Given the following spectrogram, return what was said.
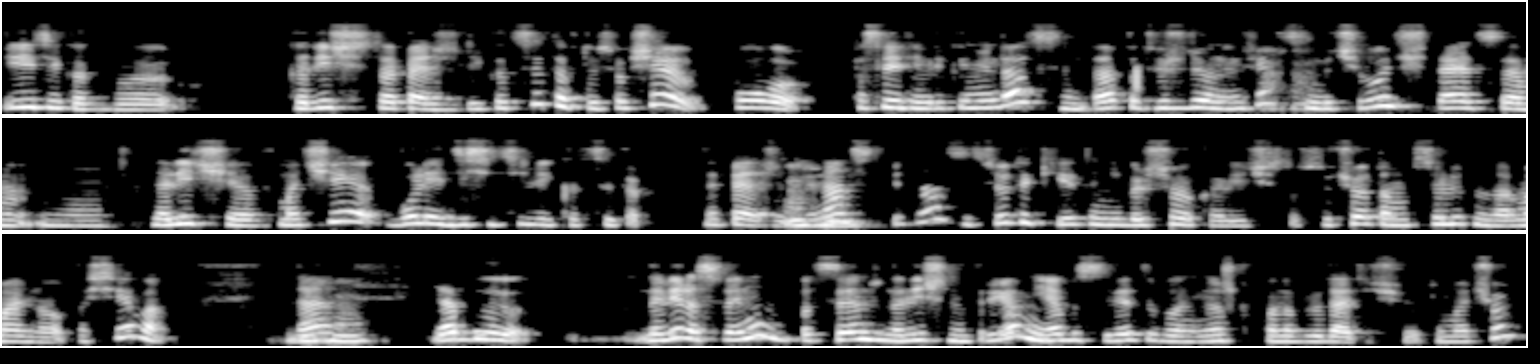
видите, как бы количество, опять же, лейкоцитов, то есть вообще по последним рекомендациям, да, подтвержденной инфекции мочевой считается наличие в моче более 10 лейкоцитов. Опять же, 12-15 все-таки это небольшое количество. С учетом абсолютно нормального посева, да, я бы наверное, своему пациенту на личном приеме я бы советовала немножко понаблюдать еще эту мочу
